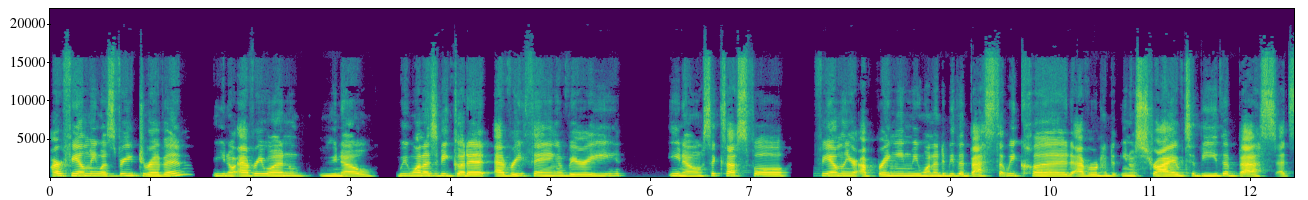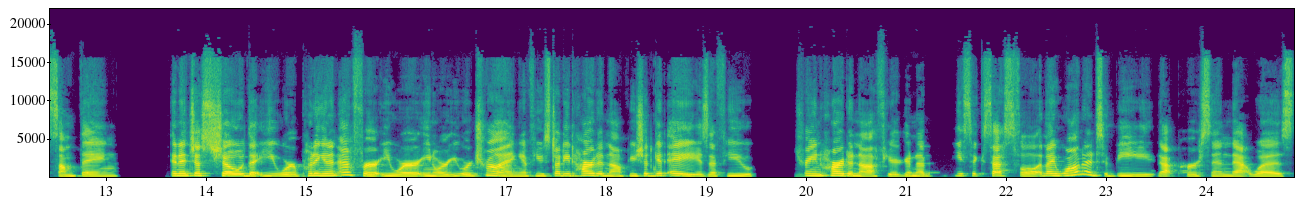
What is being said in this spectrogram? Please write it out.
our family was very driven. You know, everyone, you know, we wanted to be good at everything, a very, you know, successful family or upbringing. We wanted to be the best that we could. Everyone had to, you know, strive to be the best at something. And it just showed that you were putting in an effort. You were, you know, you were trying. If you studied hard enough, you should get A's. If you mm-hmm. train hard enough, you're going to be successful. And I wanted to be that person that was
